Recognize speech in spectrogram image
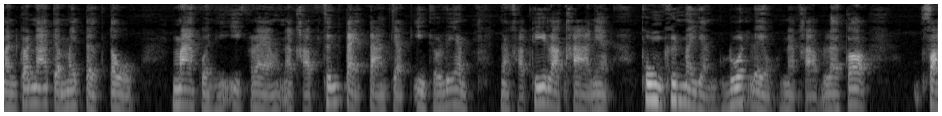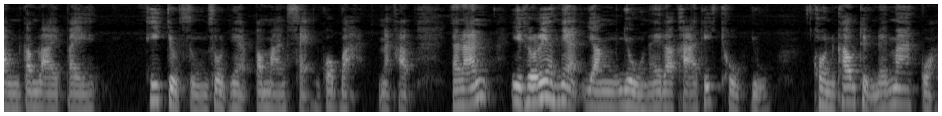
มันก็น่าจะไม่เติบโตมากกว่านี้อีกแล้วนะครับ ซึ่งแตกต่างจากอีเทเรียมนะครับที่ราคาเนี่ยพุ่งขึ้นมาอย่างรวดเร็วนะครับ แล้วก็ฟันกำไรไปที่จุดสูงสุดเนี่ยประมาณแสนกว่าบาทนะครับดังนั้นอีเทเรียมเนี่ยยังอยู่ในราคาที่ถูกอยู่ คนเข้าถึงได้มากกว่า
